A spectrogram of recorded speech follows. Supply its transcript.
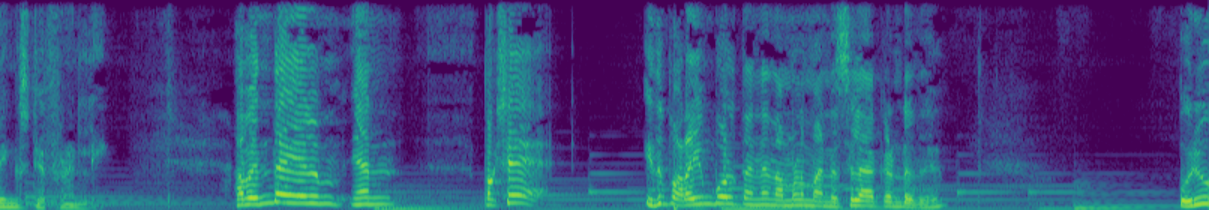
things differently അപ്പോൾ എന്തായാലും ഞാൻ പക്ഷേ ഇത് പറയുമ്പോൾ തന്നെ നമ്മൾ മനസ്സിലാക്കേണ്ടത് ഒരു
